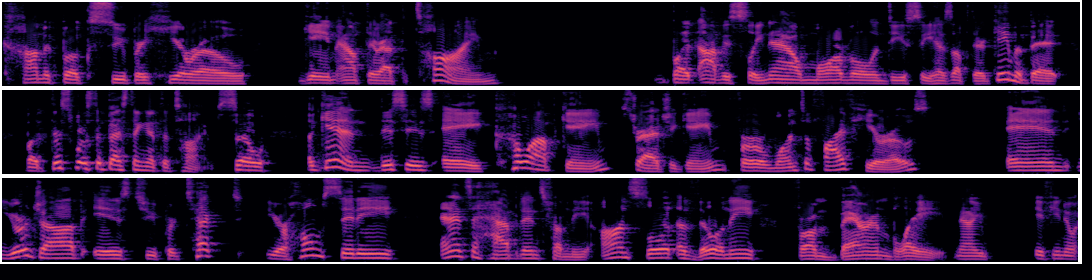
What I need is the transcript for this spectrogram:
comic book superhero game out there at the time. But obviously now Marvel and DC has upped their game a bit, but this was the best thing at the time. So again, this is a co-op game, strategy game for 1 to 5 heroes, and your job is to protect your home city and its inhabitants from the onslaught of villainy from Baron Blade. Now, if you know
